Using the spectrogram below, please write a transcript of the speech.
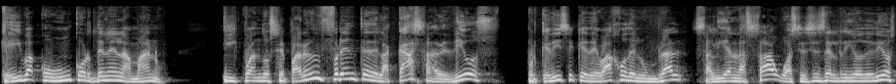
que iba con un cordel en la mano y cuando se paró enfrente de la casa de Dios, porque dice que debajo del umbral salían las aguas, ese es el río de Dios,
